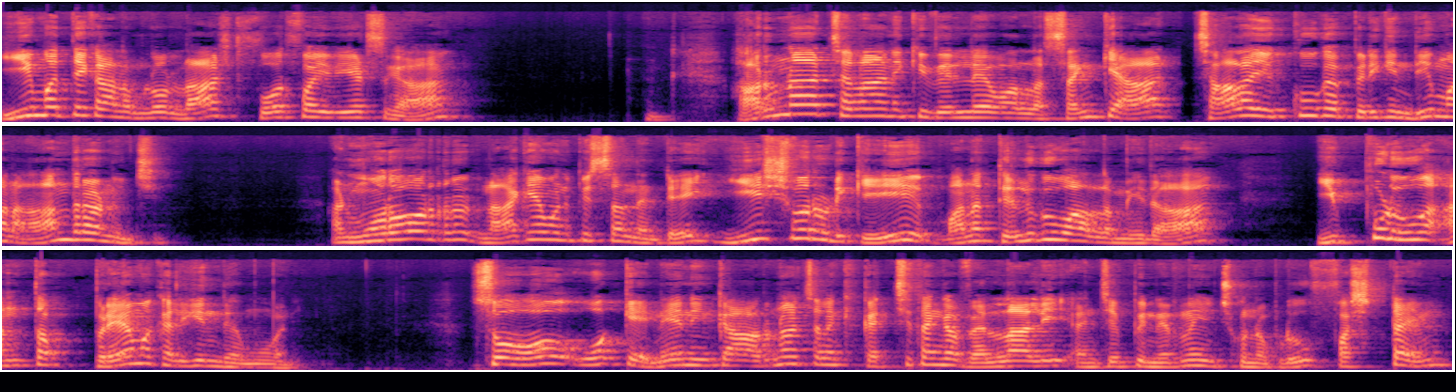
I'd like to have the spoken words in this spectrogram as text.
ఈ మధ్య కాలంలో లాస్ట్ ఫోర్ ఫైవ్ ఇయర్స్గా అరుణాచలానికి వెళ్ళే వాళ్ళ సంఖ్య చాలా ఎక్కువగా పెరిగింది మన ఆంధ్ర నుంచి. అండ్ మోరోవర్ నాకేమనిపిస్తుందంటే ఈశ్వరుడికి మన తెలుగు వాళ్ళ మీద ఇప్పుడు అంత ప్రేమ కలిగిందేమో అని. సో ఓకే నేను ఇంకా అరుణాచలంకి ఖచ్చితంగా వెళ్ళాలి అని చెప్పి నిర్ణయించుకున్నప్పుడు ఫస్ట్ టైం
